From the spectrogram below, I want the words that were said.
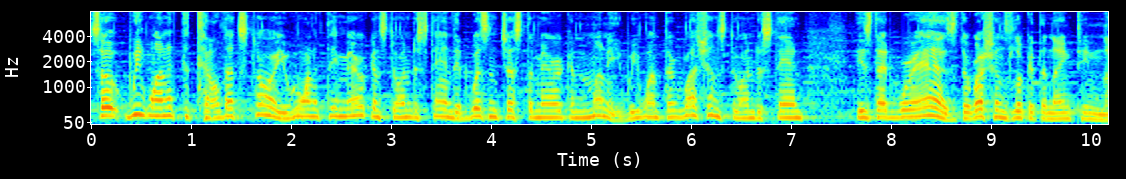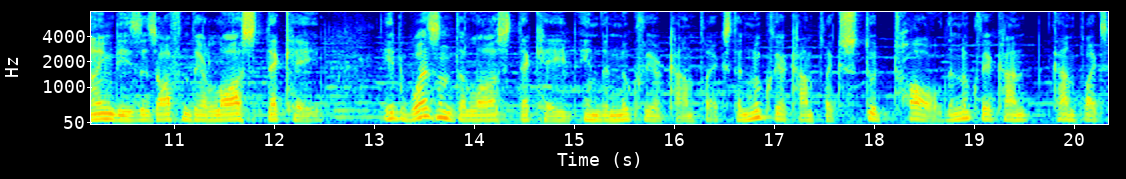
So we wanted to tell that story. We wanted the Americans to understand it wasn't just American money. We want the Russians to understand is that whereas the Russians look at the 1990s as often their lost decade, it wasn't the lost decade in the nuclear complex. The nuclear complex stood tall. The nuclear complex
